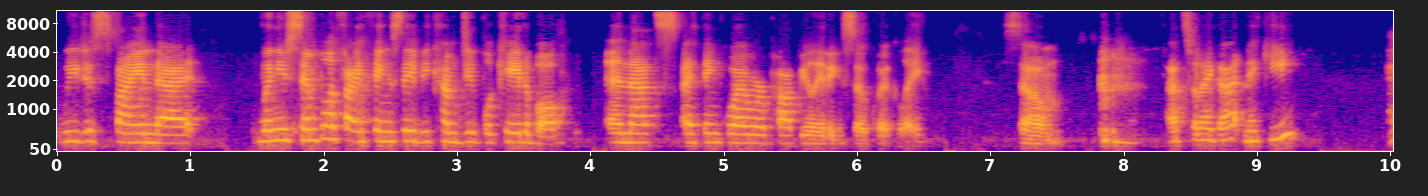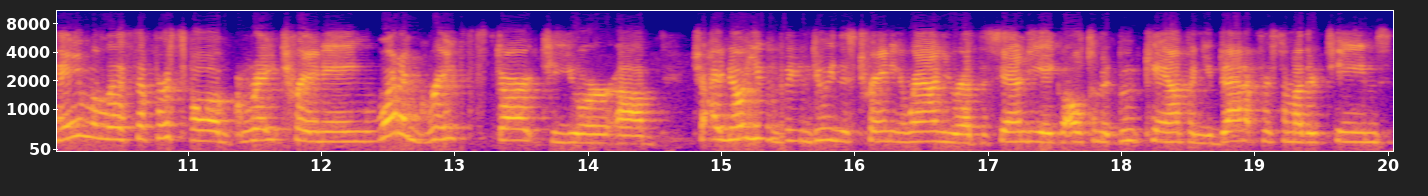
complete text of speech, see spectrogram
we just find that when you simplify things, they become duplicatable. And that's, I think, why we're populating so quickly. So that's what I got, Nikki. Hey, Melissa. First of all, great training. What a great start to your. Uh, I know you've been doing this training around. You were at the San Diego Ultimate Boot Camp, and you've done it for some other teams.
